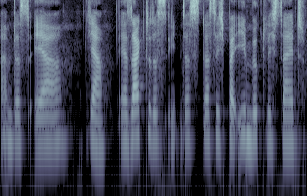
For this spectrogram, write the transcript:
ähm, dass er ja, er sagte, dass, dass, dass sich bei ihm wirklich seit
